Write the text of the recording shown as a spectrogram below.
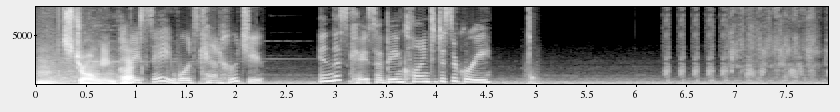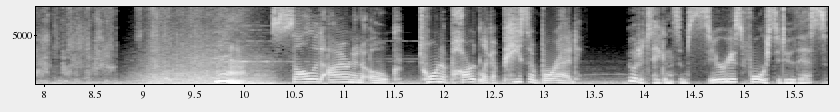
Hmm, strong impact. They impact. say words can't hurt you. In this case, I'd be inclined to disagree. Hmm. Solid iron and oak, torn apart like a piece of bread. It would have taken some serious force to do this.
